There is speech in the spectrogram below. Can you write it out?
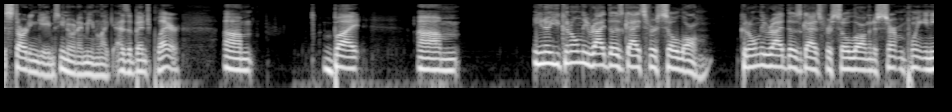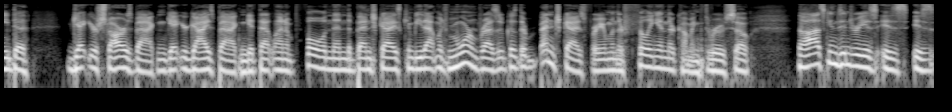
starting games, you know what I mean? Like as a bench player. Um, but, um, you know, you can only ride those guys for so long. You can only ride those guys for so long. At a certain point, you need to get your stars back and get your guys back and get that lineup full. And then the bench guys can be that much more impressive because they're bench guys for you. And when they're filling in, they're coming through. So the Hoskins injury is is is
